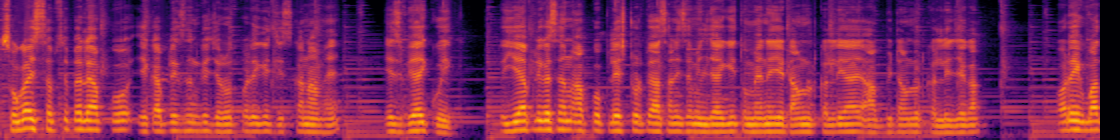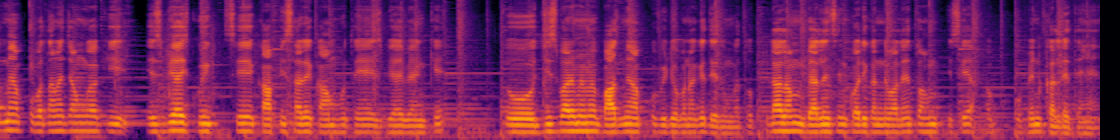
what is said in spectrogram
सो so गाइज़ सबसे पहले आपको एक एप्लीकेशन की ज़रूरत पड़ेगी जिसका नाम है एस बी आई क्विक। तो ये एप्लीकेशन आपको प्ले स्टोर पर आसानी से मिल जाएगी तो मैंने ये डाउनलोड कर लिया है, आप भी डाउनलोड कर लीजिएगा। और एक बात मैं आपको बताना चाहूँगा कि एस बी आई क्विक से काफ़ी सारे काम होते हैं एस बी आई बैंक के। तो जिस बारे में मैं बाद में आपको वीडियो बना के दे दूँगा। तो फ़िलहाल हम बैलेंस इंक्वायरी करने वाले हैं तो हम इसे अब ओपन कर लेते हैं।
